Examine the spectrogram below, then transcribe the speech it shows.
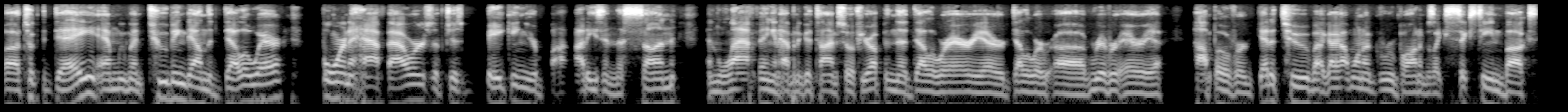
uh, took the day and we went tubing down the Delaware four and a half hours of just baking your bodies in the sun and laughing and having a good time. So if you're up in the Delaware area or Delaware uh, River area, hop over, get a tube. I got one a Groupon. It was like 16 bucks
